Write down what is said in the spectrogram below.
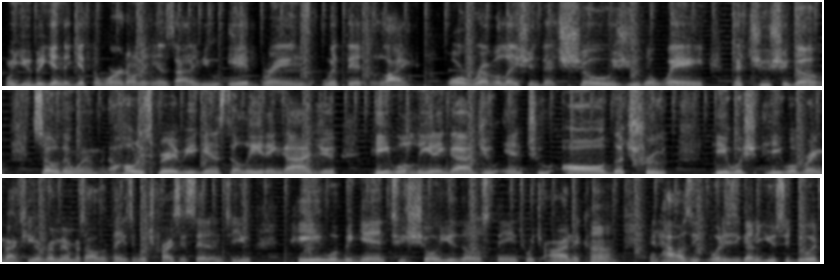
When you begin to get the word on the inside of you, it brings with it light or revelation that shows you the way that you should go. So that when the Holy Spirit begins to lead and guide you, he will lead and guide you into all the truth. He will he will bring back to your remembrance all the things in which Christ has said unto you. He will begin to show you those things which are to come. And how is he what is he going to use to do it?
